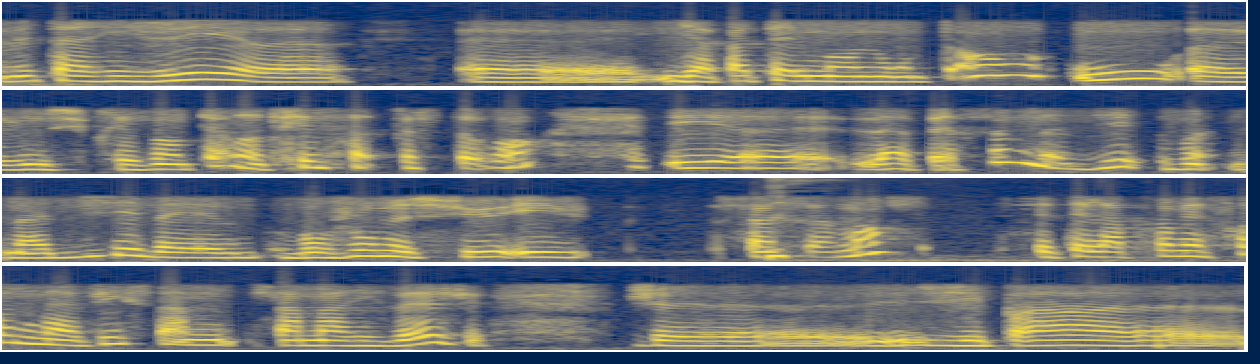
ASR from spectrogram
m'est- arrivé. euh, euh, il n'y a pas tellement longtemps où euh, je me suis présentée à l'entrée d'un restaurant et euh, la personne m'a dit m'a dit eh ben, bonjour monsieur et sincèrement c'était la première fois de ma vie que ça, ça m'arrivait. Je, je j'ai pas, euh,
